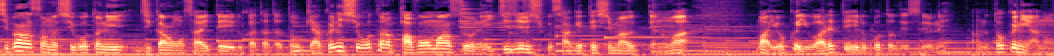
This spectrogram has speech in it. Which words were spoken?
一番その仕事に時間を割いている方だと逆に仕事のパフォーマンスをね著しく下げてしまうっていうのはまあよく言われていることですよね。あの特にあの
